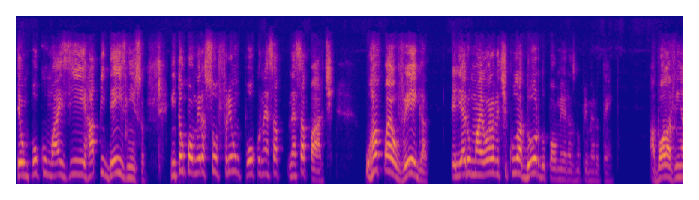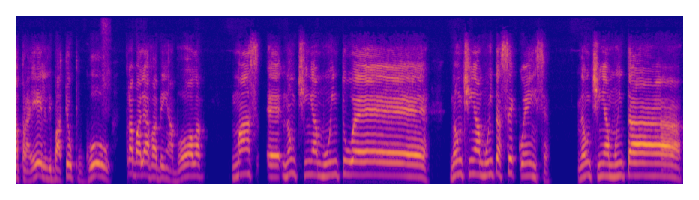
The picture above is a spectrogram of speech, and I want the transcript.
ter um pouco mais de rapidez nisso. Então o Palmeiras sofreu um pouco nessa, nessa parte. O Rafael Veiga, ele era o maior articulador do Palmeiras no primeiro tempo. A bola vinha para ele, ele bateu pro gol, trabalhava bem a bola, mas é, não tinha muito é, não tinha muita sequência não tinha muita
